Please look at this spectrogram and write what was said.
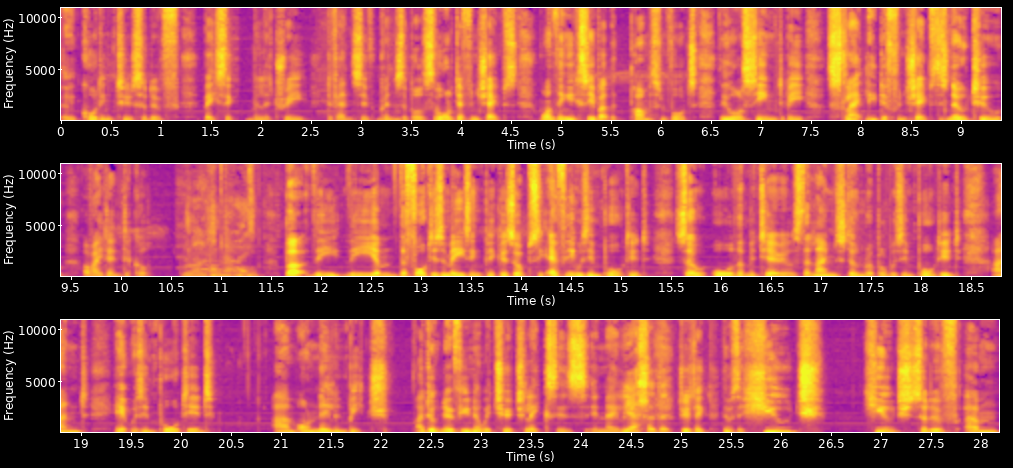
according to sort of basic military defensive principles, they're all different shapes. One thing you see about the Palmerston forts, they all seem to be slightly different shapes. There's no two are identical. Right. All right. But the the um, the fort is amazing because obviously everything was imported. So all the materials, the limestone rubble, was imported, and it was imported um, on Neyland Beach. I don't know if you know where Church Lakes is in Neyland. Yes, I do. Church Lake. There was a huge, huge sort of um,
